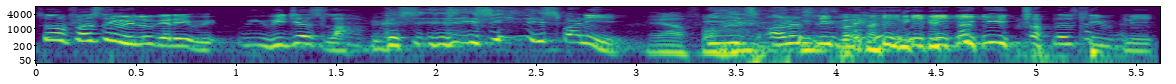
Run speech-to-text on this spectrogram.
So first thing we look at it, we, we, just laugh because it's, it's, it's funny. Yeah, it's honestly it's funny. it's honestly funny.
